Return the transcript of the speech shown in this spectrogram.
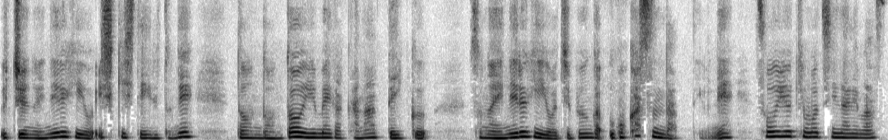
ー宇宙のエネルギーを意識しているとねどんどんと夢が叶っていく。そのエネルギーを自分が動かすんだっていうねそういう気持ちになれます。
